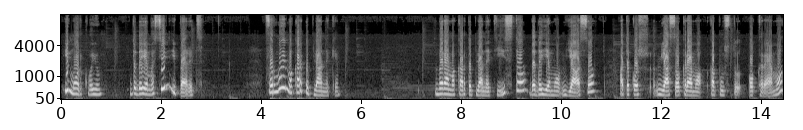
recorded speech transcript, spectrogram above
і морквою. Додаємо сіль і перець. Формуємо картопляники. Беремо картопляне тісто, додаємо м'ясо, а також м'ясо окремо, капусту окремо.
